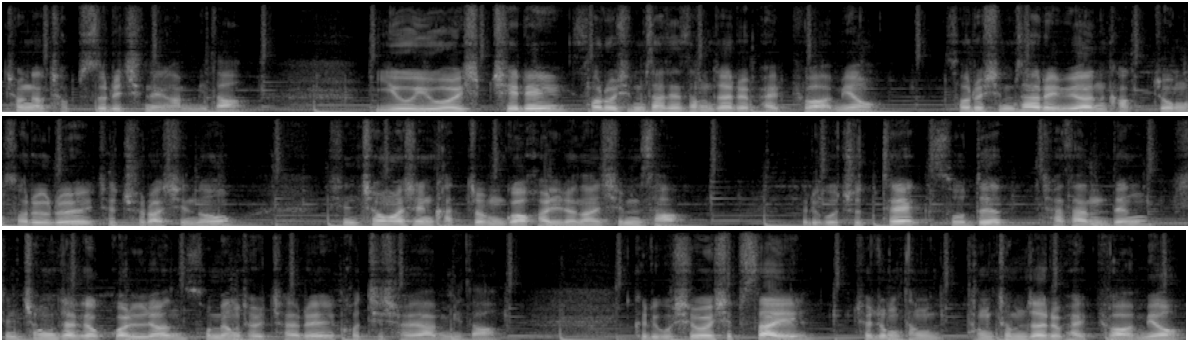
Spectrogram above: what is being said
청약 접수를 진행합니다. 이후 6월 17일 서류 심사 대상자를 발표하며 서류 심사를 위한 각종 서류를 제출하신 후 신청하신 가점과 관련한 심사, 그리고 주택, 소득, 자산 등 신청 자격 관련 소명 절차를 거치셔야 합니다. 그리고 10월 14일 최종 당, 당첨자를 발표하며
